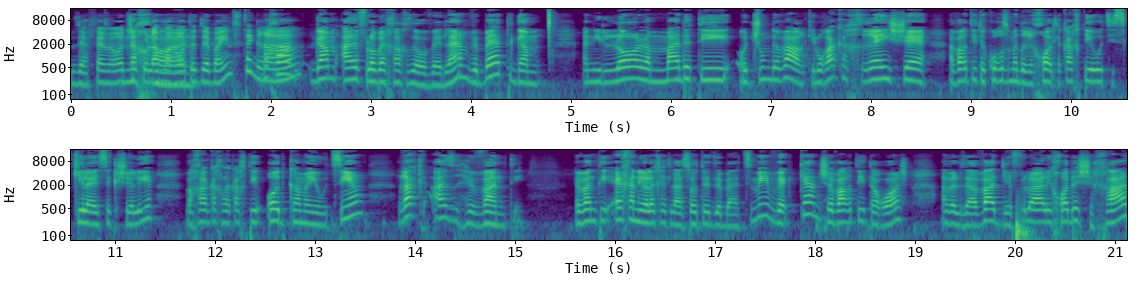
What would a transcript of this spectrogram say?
זה יפה מאוד נכון. שכולם מראות את זה באינסטגרם. נכון, גם א', לא בהכרח זה עובד להם, וב', גם אני לא למדתי עוד שום דבר, כאילו רק אחרי שעברתי את הקורס מדריכות, לקחתי ייעוץ עסקי לעסק שלי, ואחר כך לקחתי עוד כמה ייעוצים, רק אז הבנתי. הבנתי איך אני הולכת לעשות את זה בעצמי, וכן, שברתי את הראש, אבל זה עבד לי. אפילו היה לי חודש אחד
